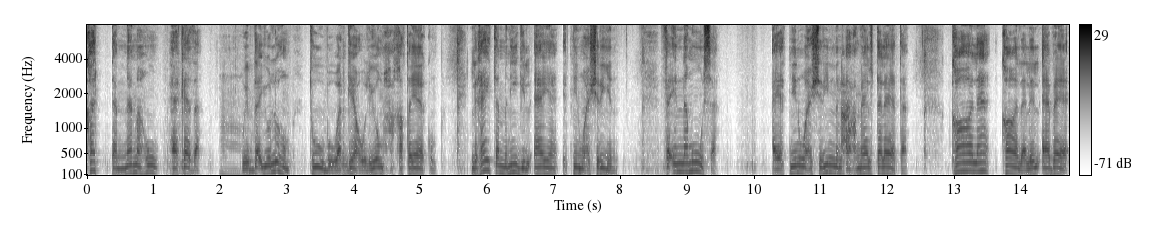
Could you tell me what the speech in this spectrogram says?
قد تممه هكذا. ويبدأ يقول لهم توبوا وارجعوا ليمحى خطاياكم لغاية لما نيجي الآية 22 فإن موسى آية 22 من نعم. أعمال ثلاثة قال قال للآباء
